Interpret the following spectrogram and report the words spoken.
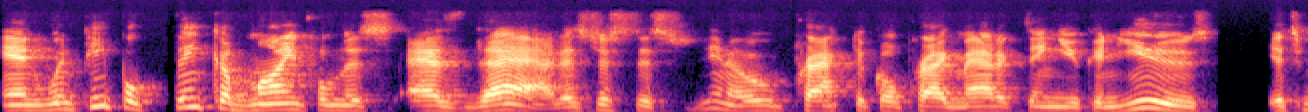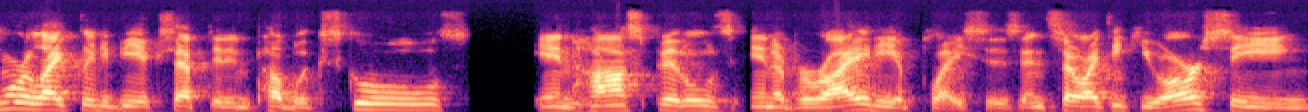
And when people think of mindfulness as that, as just this, you know, practical, pragmatic thing you can use, it's more likely to be accepted in public schools, in hospitals, in a variety of places. And so I think you are seeing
